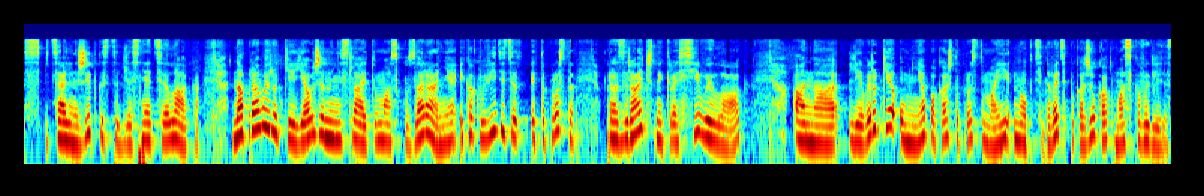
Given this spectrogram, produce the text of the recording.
специальной жидкости для снятия лака. На правой руке я уже нанесла эту маску заранее и как вы видите это просто прозрачный красивый лак а на левой руке у меня пока что просто мои ногти. Давайте покажу как маска выглядит.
